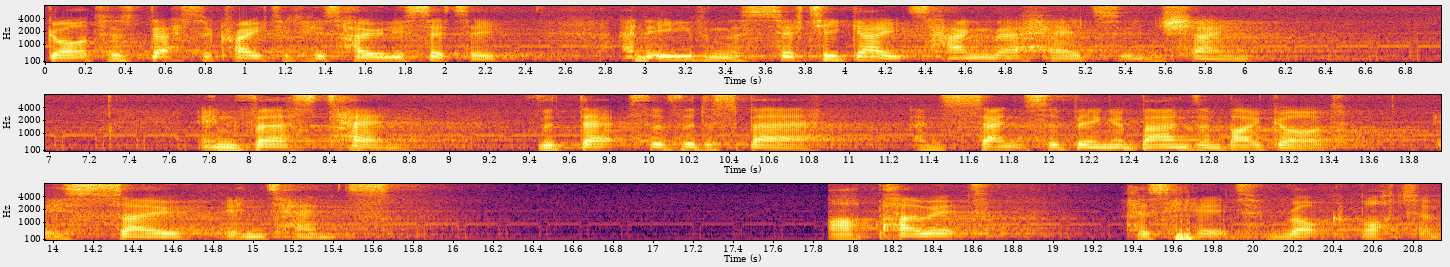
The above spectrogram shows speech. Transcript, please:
God has desecrated his holy city, and even the city gates hang their heads in shame. In verse 10, the depth of the despair and sense of being abandoned by God is so intense. Our poet has hit rock bottom.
